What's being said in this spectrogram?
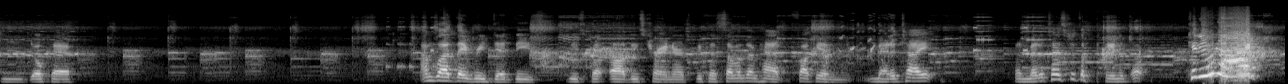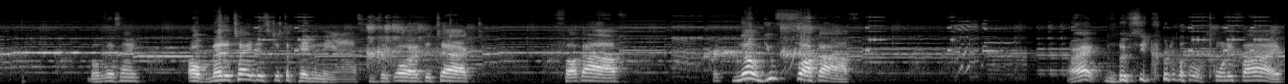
She, okay. I'm glad they redid these these uh, these trainers because some of them had fucking Meditite, and Meditite's just a pain. In, uh, can you not? What was I saying? Oh, Meditite is just a pain in the ass. He's like, oh, I have to detect. Fuck off. Like, no, you fuck off. Alright, Lucy grew to level 25.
